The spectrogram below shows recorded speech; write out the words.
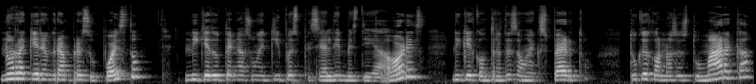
no requiere un gran presupuesto, ni que tú tengas un equipo especial de investigadores, ni que contrates a un experto. Tú que conoces tu marca,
